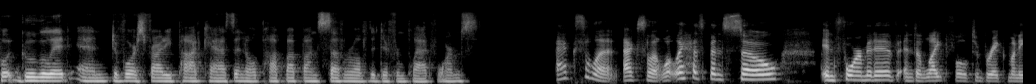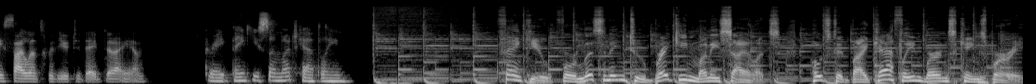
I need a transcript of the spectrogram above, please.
put Google it and Divorce Friday podcast, and it'll pop up on several of the different platforms. Excellent. Excellent. Well, it has been so informative and delightful to break money silence with you today, Diane. Great. Thank you so much, Kathleen. Thank you for listening to Breaking Money Silence, hosted by Kathleen Burns Kingsbury,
